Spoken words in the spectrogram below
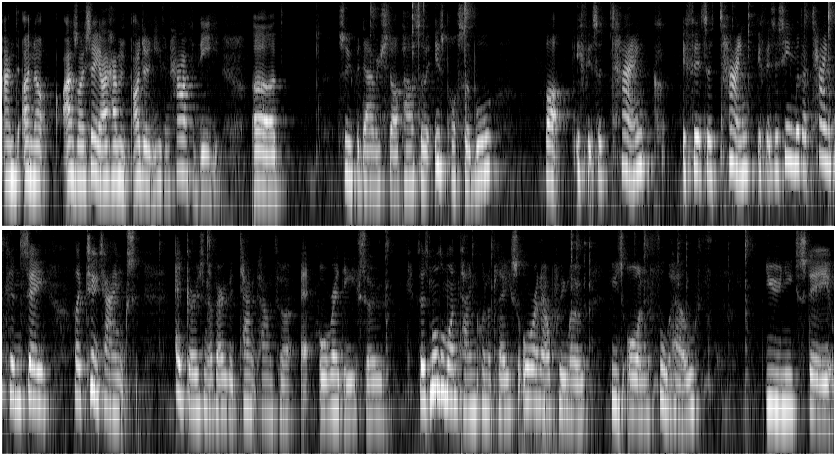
and I know, as i say i haven't i don't even have the uh, super damage star power so it is possible but if it's a tank, if it's a tank, if it's a team with a tank and say like two tanks, Edgar isn't a very good tank counter eh, already. So if there's more than one tank on a place or an El Primo who's on full health, you need to stay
